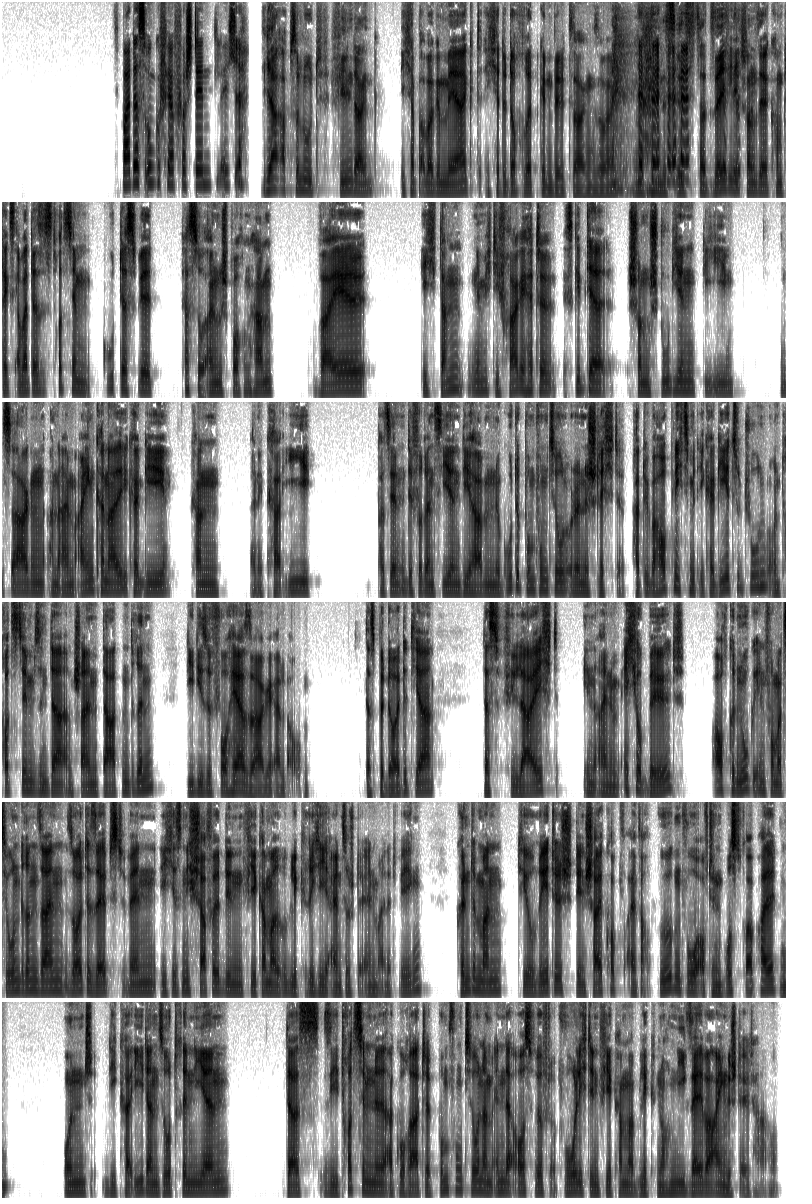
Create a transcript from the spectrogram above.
War das ungefähr verständlich? Ja, absolut. Vielen Dank. Ich habe aber gemerkt, ich hätte doch Röntgenbild sagen sollen. es ist tatsächlich schon sehr komplex. Aber das ist trotzdem gut, dass wir das so angesprochen haben, weil ich dann nämlich die Frage hätte, es gibt ja schon Studien, die uns sagen, an einem Einkanal-EKG kann eine KI Patienten differenzieren, die haben eine gute Pumpfunktion oder eine schlechte. Hat überhaupt nichts mit EKG zu tun und trotzdem sind da anscheinend Daten drin, die diese Vorhersage erlauben. Das bedeutet ja, dass vielleicht in einem Echo-Bild auch genug Information drin sein sollte, selbst wenn ich es nicht schaffe, den Vierkammerrückblick richtig einzustellen, meinetwegen könnte man theoretisch den Schallkopf einfach irgendwo auf den Brustkorb halten und die KI dann so trainieren, dass sie trotzdem eine akkurate Pumpfunktion am Ende auswirft, obwohl ich den Vierkammerblick noch nie selber eingestellt habe.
